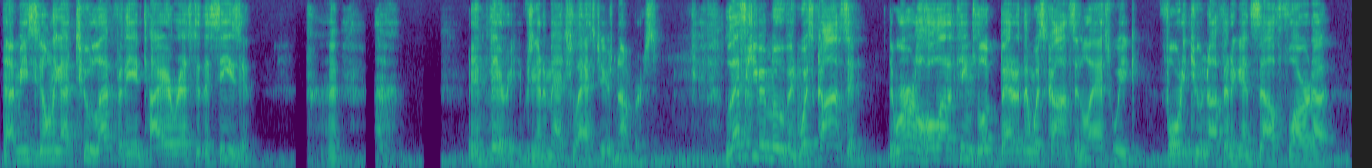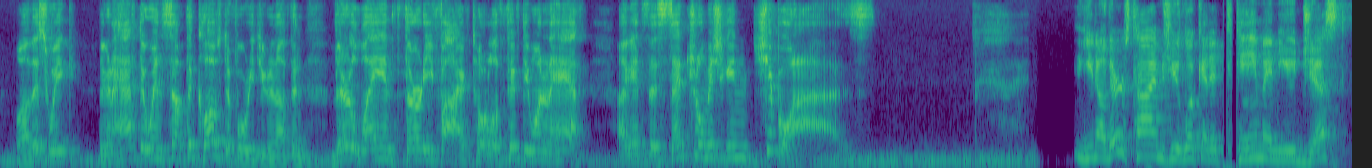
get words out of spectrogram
that means he's only got two left for the entire rest of the season. In theory, he was going to match last year's numbers. Let's keep it moving. Wisconsin. There weren't a whole lot of teams look better than Wisconsin last week. 42 nothing against South Florida. Well, this week they're going to have to win something close to 42 to nothing. They're laying 35, total of 51 and a half against the Central Michigan Chippewas. You know, there's times you look at a team and you just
